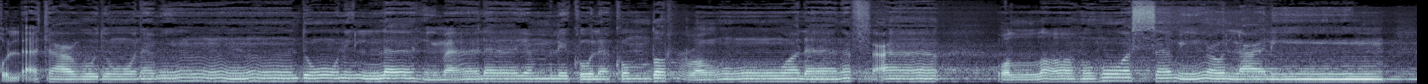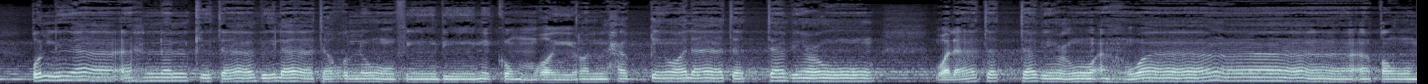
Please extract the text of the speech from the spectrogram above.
قل أتعبدون من دون الله ما لا يملك لكم ضرا ولا نفعا والله هو السميع العليم. قل يا أهل الكتاب لا تغلوا في دينكم غير الحق ولا تتبعوا ولا تتبعوا أهواء قوم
